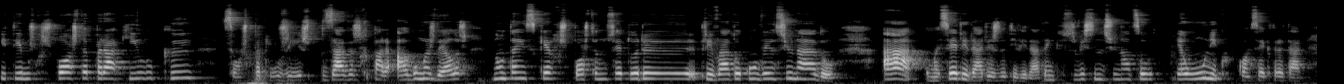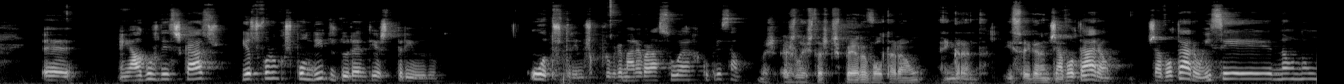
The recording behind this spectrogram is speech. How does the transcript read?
e temos resposta para aquilo que são as patologias pesadas. Repara, algumas delas não têm sequer resposta no setor uh, privado ou convencionado. Há uma série de áreas de atividade em que o Serviço Nacional de Saúde é o único que consegue tratar. Uh, em alguns desses casos, eles foram respondidos durante este período. Outros teremos que programar agora a sua recuperação. Mas as listas de espera voltarão em grande. Isso é garantido. Já voltaram. Já voltaram. Isso é. Não, não,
